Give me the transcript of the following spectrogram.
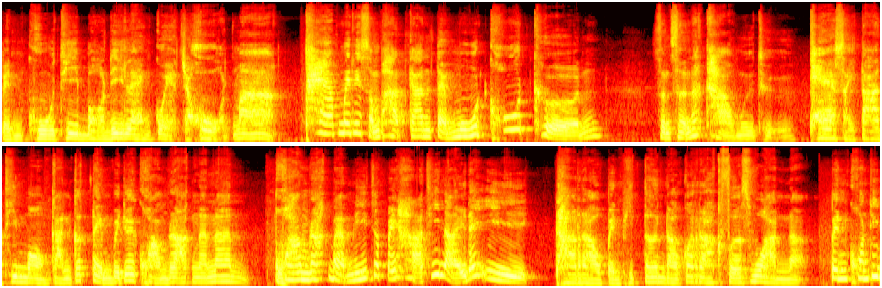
เป็นคู่ที่บอดี้แลงเกจโหดมาก แทบไม่ได้สัมผัสกันแต่มูดโคตรเขินสันเสริญนักข่าวมือถือ แค่สายตาที่มองกันก็เต็มไปด้วยความรักนะนั่น ความรักแบบนี้จะไปหาที่ไหนได้อีก ถ้าเราเป็นพีเตอร์เราก็รักเฟิร์สวันน่ะเป็นคนที่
